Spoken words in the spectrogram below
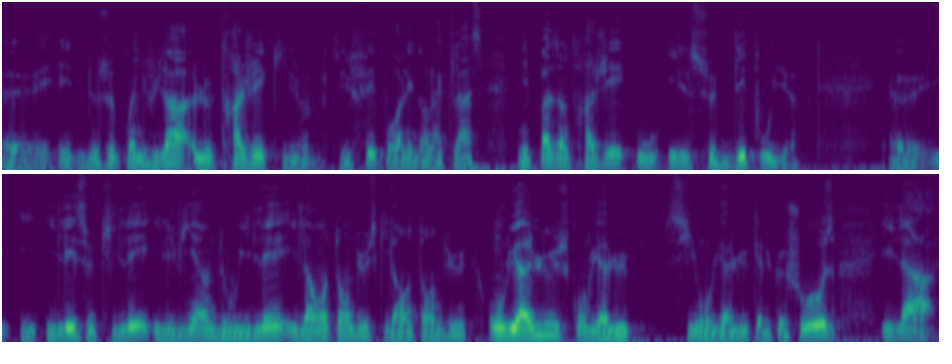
Euh, et de ce point de vue-là, le trajet qu'il qu fait pour aller dans la classe n'est pas un trajet où il se dépouille. Euh, il, est ce qu'il est, il vient d'où il est, il a entendu ce qu'il a entendu, on lui a lu ce qu'on lui a lu si on lui a lu quelque chose, il a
